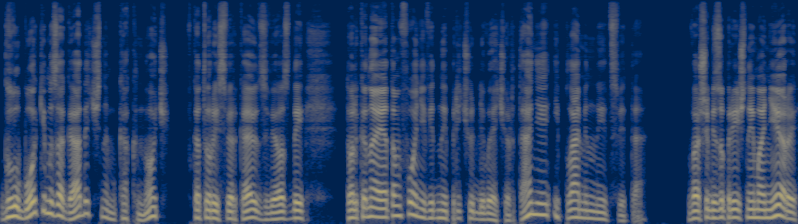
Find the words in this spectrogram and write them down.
Глубоким и загадочным, как ночь, в которой сверкают звезды, только на этом фоне видны причудливые очертания и пламенные цвета. Ваши безупречные манеры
